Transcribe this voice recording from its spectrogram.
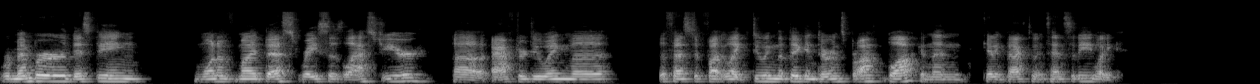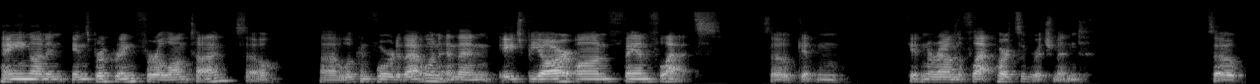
remember this being one of my best races last year uh, after doing the the festive like doing the big endurance block and then getting back to intensity like hanging on in Innsbruck ring for a long time so uh, looking forward to that one and then HBR on fan flats so getting getting around the flat parts of Richmond so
